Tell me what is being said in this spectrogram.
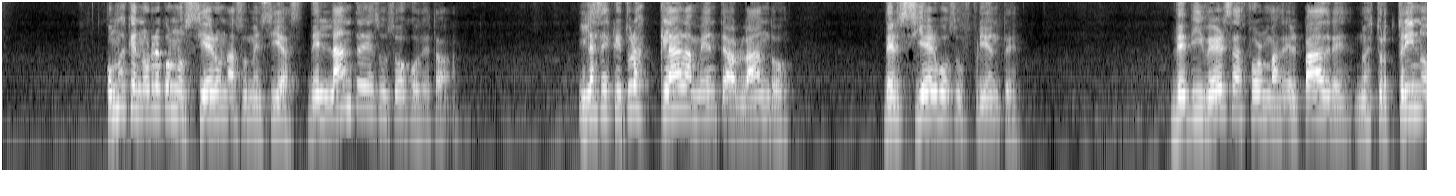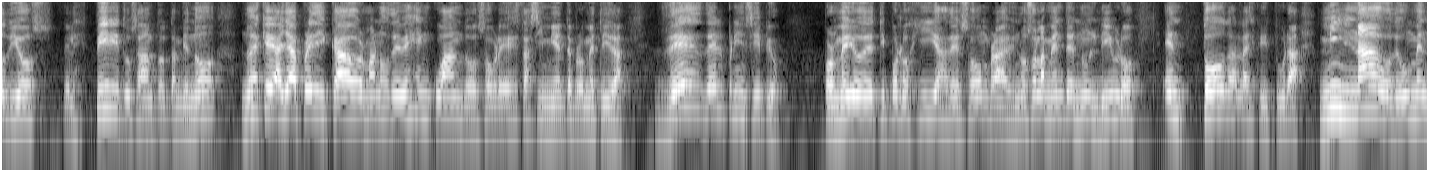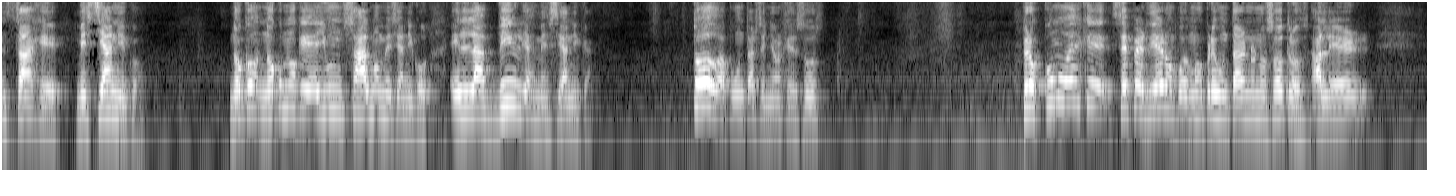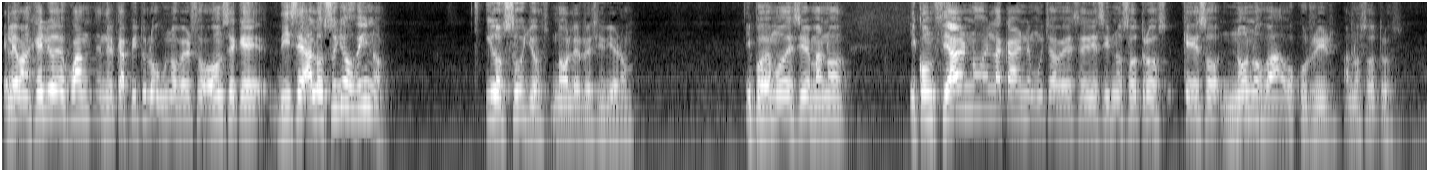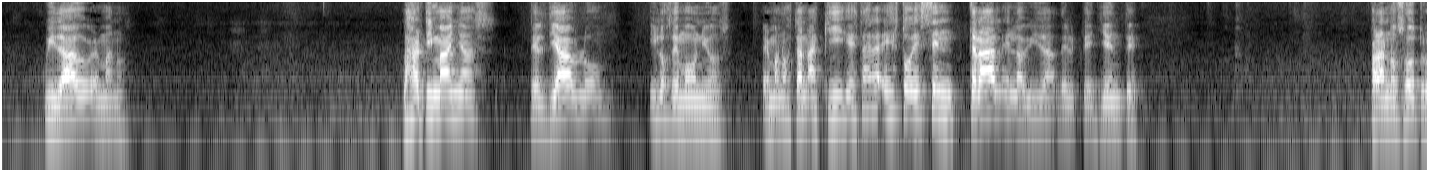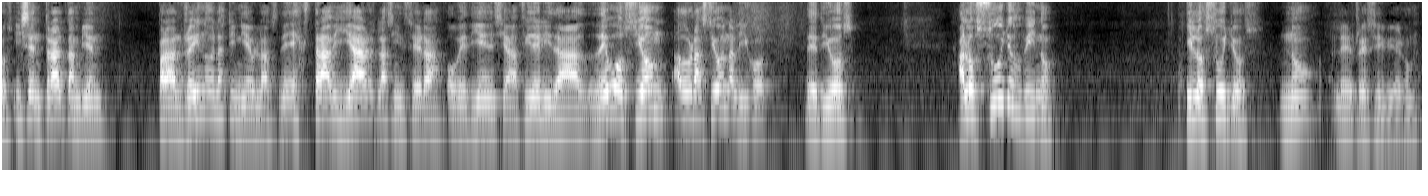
¿Cómo es que no reconocieron a su Mesías? Delante de sus ojos estaba. Y las escrituras claramente hablando del siervo sufriente, de diversas formas el Padre, nuestro trino Dios, del Espíritu Santo también. No, no es que haya predicado, hermanos, de vez en cuando sobre esta simiente prometida. Desde el principio, por medio de tipologías, de sombras, no solamente en un libro, en toda la escritura, minado de un mensaje mesiánico. No, no como que hay un salmo mesiánico, en la Biblia es mesiánica. Todo apunta al Señor Jesús pero ¿cómo es que se perdieron? Podemos preguntarnos nosotros al leer el Evangelio de Juan en el capítulo 1, verso 11, que dice, a los suyos vino y los suyos no le recibieron. Y podemos decir, hermanos, y confiarnos en la carne muchas veces y decir nosotros que eso no nos va a ocurrir a nosotros. Cuidado, hermanos. Las artimañas del diablo y los demonios, hermanos, están aquí. esto es central en la vida del creyente. Para nosotros y central también para el reino de las tinieblas, de extraviar la sincera obediencia, fidelidad, devoción, adoración al Hijo de Dios. A los suyos vino y los suyos no le recibieron.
